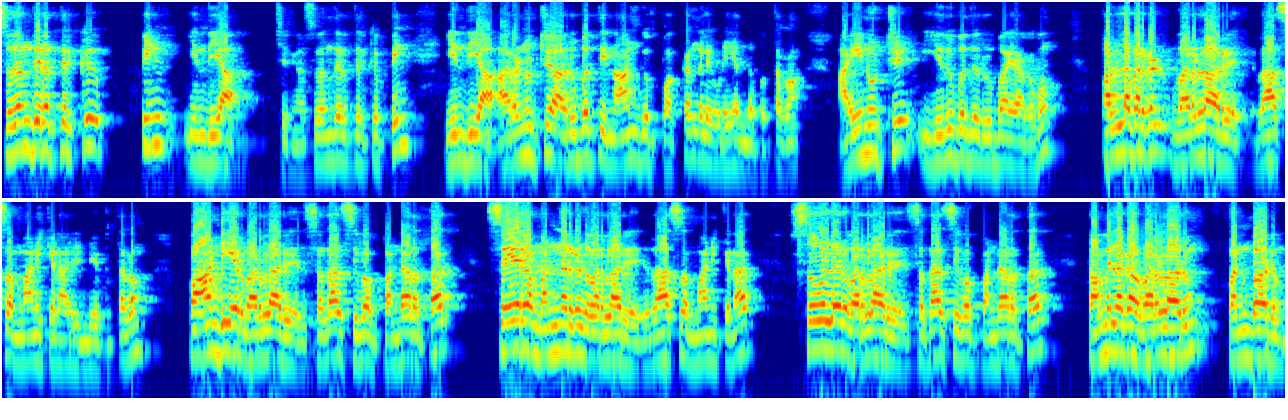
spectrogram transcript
சுதந்திரத்திற்கு பின் இந்தியா. சரிங்க சுதந்திரத்திற்கு பின் இந்தியா. அறுநூற்று அறுபத்தி நான்கு பக்கங்களை உடைய இந்த புத்தகம். ஐநூற்று இருபது ரூபாயாகவும் பல்லவர்கள் வரலாறு ராச மாணிக்கனாரினுடைய புத்தகம். பாண்டியர் வரலாறு சதாசிவ பண்டாரத்தார். சேர மன்னர்கள் வரலாறு ராச மாணிக்கனார். சோழர் வரலாறு சதாசிவ பண்டாரத்தார். தமிழக வரலாறும் பண்பாடும்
